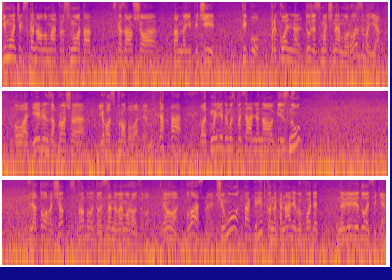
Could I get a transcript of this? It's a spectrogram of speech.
Дімончик з каналу My сказав, що там на UPG типу прикольне, дуже смачне морозиво є. От, і він запрошує його спробувати. От ми їдемо спеціально на об'їзну для того, щоб спробувати ось це нове морозиво. От, власне, чому так рідко на каналі виходять нові відосики?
